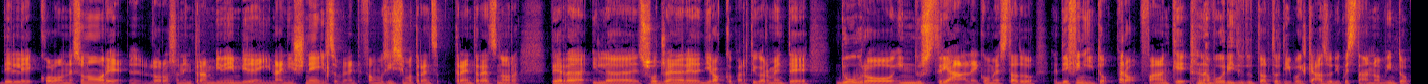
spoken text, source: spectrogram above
delle colonne sonore, eh, loro sono entrambi membri dei Nine Inch Nails, ovviamente famosissimo Trent, Trent Reznor per il, il suo genere di rock particolarmente duro, industriale come è stato definito, però fa anche lavori di tutt'altro tipo. Il caso di quest'anno ha vinto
